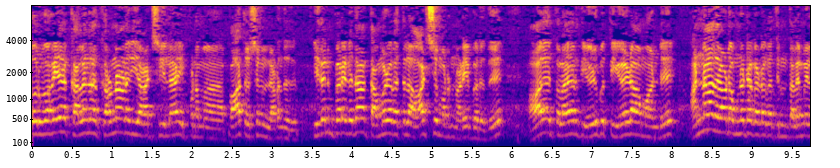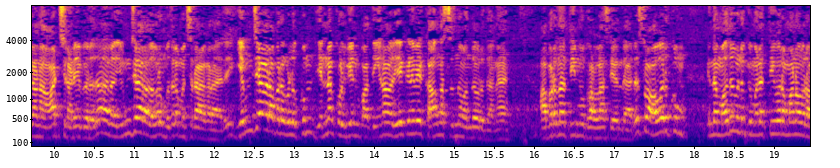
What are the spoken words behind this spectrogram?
ஒரு வகையா கலைஞர் கருணாநிதி ஆட்சியில இப்ப நம்ம பார்த்த விஷயங்கள் நடந்தது. இதன் பிறகுதான் தமிழகத்துல ஆட்சி மாற்றம் நடைபெறுது. ஆயிரத்தி தொள்ளாயிரத்தி எழுபத்தி ஏழாம் ஆண்டு அண்ணா திராவிட முன்னேற்ற கழகத்தின் தலைமையிலான ஆட்சி நடைபெறுது. அதுல எம்ஜிஆர் அவர் முதலமைச்சர் ஆகிறாரு எம்ஜிஆர் அவர்களுக்கும் என்ன கொள்கைன்னு பாத்தீங்கன்னா ஏற்கனவே காங்கிரஸ் இருந்து வந்தவர் தானே. அப்புறம் தான் திமுக எல்லாம் சேர்ந்தாரு. சோ அவருக்கும் இந்த மதுவிலக்கு மேல தீவிரமான ஒரு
